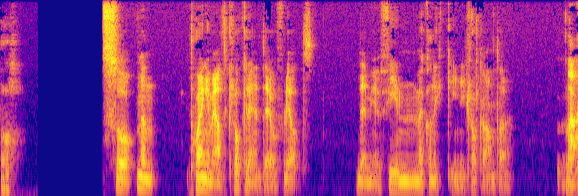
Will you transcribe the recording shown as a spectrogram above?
oh. Så, men poenget med at klokkereint er jo fordi at det er mye finmekanikk inni klokka, antar jeg. Nei,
